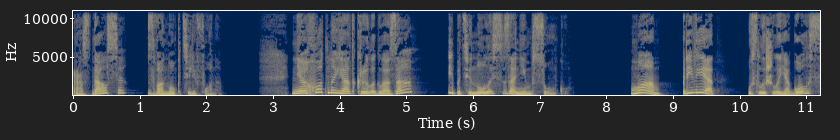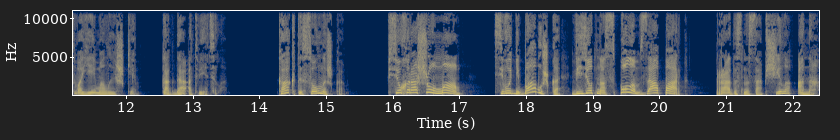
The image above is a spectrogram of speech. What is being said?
Раздался звонок телефона. Неохотно я открыла глаза и потянулась за ним в сумку. «Мам, привет!» — услышала я голос своей малышки, когда ответила. «Как ты, солнышко?» «Все хорошо, мам! Сегодня бабушка везет нас с Полом в зоопарк!» — радостно сообщила она.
